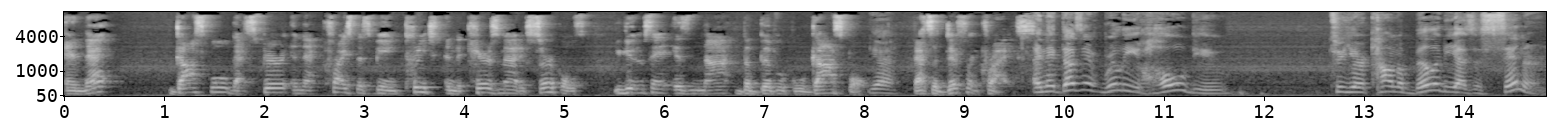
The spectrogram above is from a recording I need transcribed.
And that gospel, that spirit, and that Christ that's being preached in the charismatic circles, you get what I'm saying, is not the biblical gospel. Yeah. That's a different Christ. And it doesn't really hold you to your accountability as a sinner.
